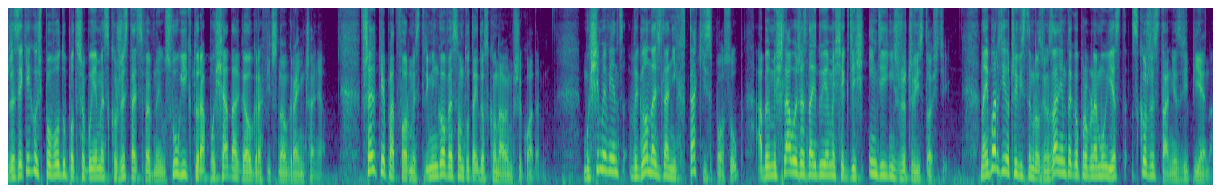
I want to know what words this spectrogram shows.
że z jakiegoś powodu potrzebujemy skorzystać z pewnej usługi, która posiada geograficzne ograniczenia. Wszelkie platformy streamingowe są tutaj doskonałym przykładem. Musimy więc wyglądać dla nich w taki sposób, aby myślały, że znajdujemy się gdzieś indziej niż w rzeczywistości. Najbardziej oczywistym rozwiązaniem tego problemu jest skorzystanie z VPN-a.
